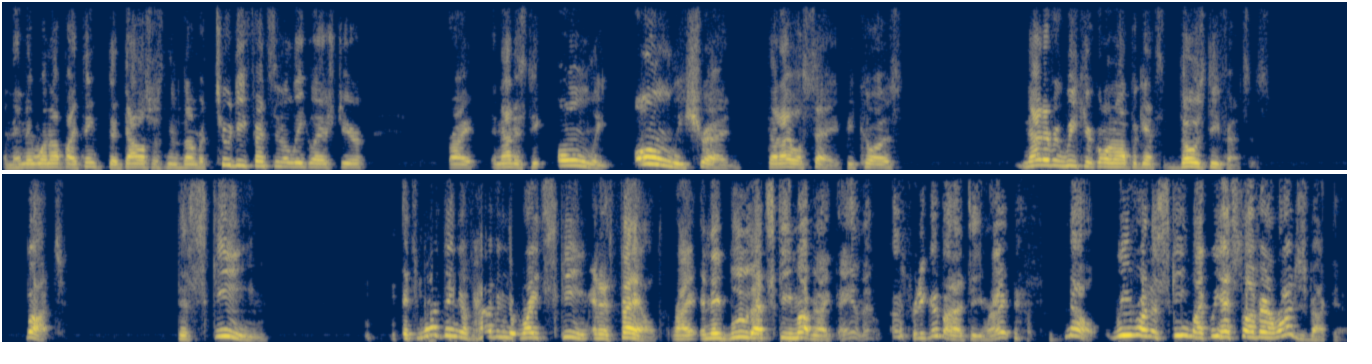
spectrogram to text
And then they went up, I think the Dallas was the number two defense in the league last year. Right. And that is the only, only shred that I will say because not every week you're going up against those defenses. But the scheme it's one thing of having the right scheme and it failed, right? And they blew that scheme up. You're like, damn, that, was pretty good by that team, right? No, we run a scheme like we had still have Aaron Rodgers back there.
